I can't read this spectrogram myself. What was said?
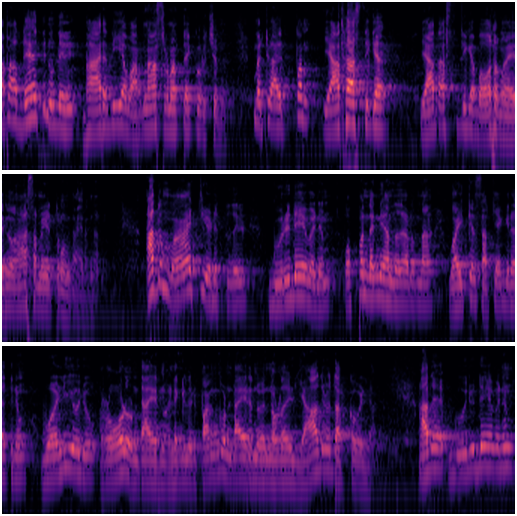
അപ്പോൾ അദ്ദേഹത്തിനുള്ളിൽ ഭാരതീയ വർണാശ്രമത്തെക്കുറിച്ചും മറ്റു അല്പം യാഥാസ്ഥിക യാഥാസ്ഥിതിക ബോധമായിരുന്നു ആ സമയത്തും ഉണ്ടായിരുന്നത്. അത് മാറ്റിയെടുത്തതിൽ ഗുരുദേവനും ഒപ്പം തന്നെ അന്ന് നടന്ന വൈക്കം സത്യാഗ്രഹത്തിനും വലിയൊരു റോളുണ്ടായിരുന്നു അല്ലെങ്കിൽ ഒരു പങ്കുണ്ടായിരുന്നു എന്നുള്ളതിൽ യാതൊരു തർക്കവുമില്ല. അത് ഗുരുദേവനും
